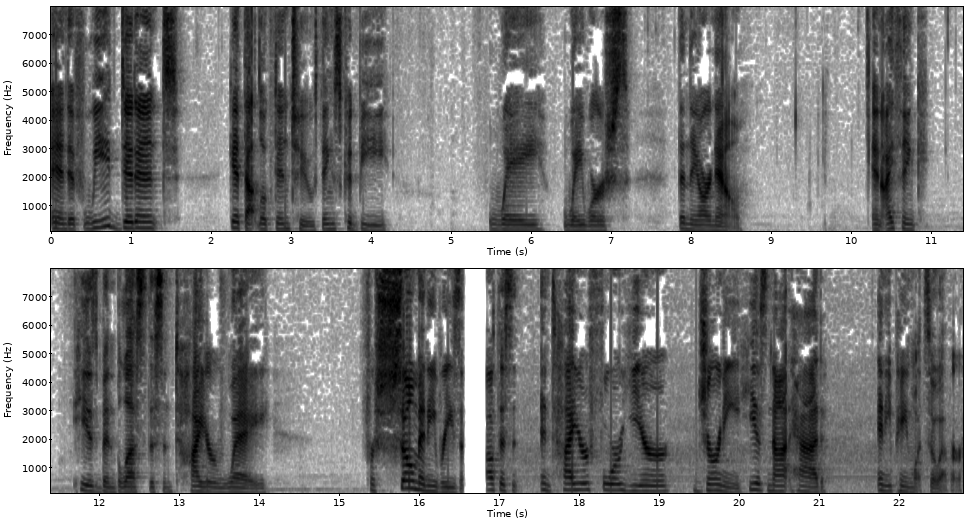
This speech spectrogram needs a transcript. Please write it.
And if we didn't get that looked into, things could be way, way worse than they are now. And I think he has been blessed this entire way for so many reasons. About this entire four year journey, he has not had any pain whatsoever.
